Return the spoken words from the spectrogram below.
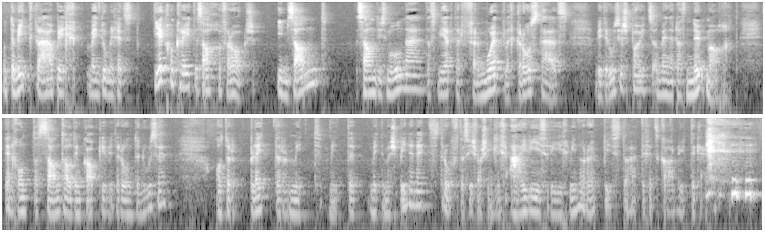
Und damit glaube ich, wenn du mich jetzt die konkreten Sachen fragst, im Sand, Sand ins Maul nehmen, das wird er vermutlich großteils wieder rausspeuzen. Und wenn er das nicht macht, dann kommt das Sand halt im Kacke wieder unten raus. Oder Blätter mit, mit, mit einem Spinnennetz drauf. Das ist wahrscheinlich eiweißreich wie noch etwas. Da hätte ich jetzt gar nichts dagegen.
